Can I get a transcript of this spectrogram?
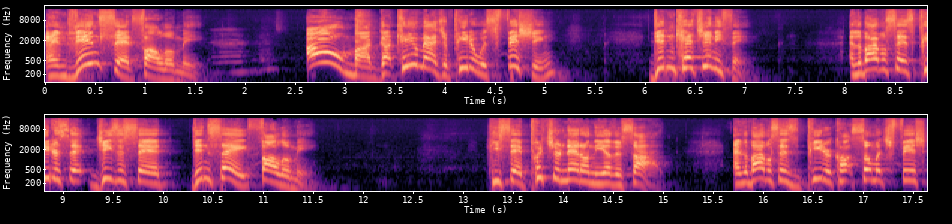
and then said, Follow me. Uh-huh. Oh my God. Can you imagine? Peter was fishing, didn't catch anything. And the Bible says, Peter said, Jesus said, didn't say, Follow me. He said, Put your net on the other side. And the Bible says Peter caught so much fish,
